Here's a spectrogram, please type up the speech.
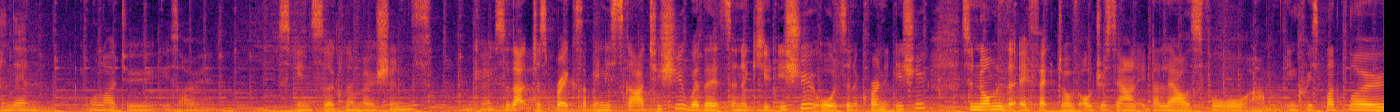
And then all I do is I spin circular motions Okay, so that just breaks up any scar tissue, whether it's an acute issue or it's an chronic issue. So normally the effect of ultrasound, it allows for um, increased blood flow,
